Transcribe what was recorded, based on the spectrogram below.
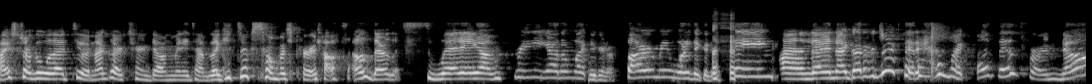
I struggle with that too. And I got turned down many times. Like it took so much courage. I was, I was there like sweating. I'm freaking out. I'm like, they're to fire me. What are they to think? and then I got rejected. And I'm like, all this for no?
